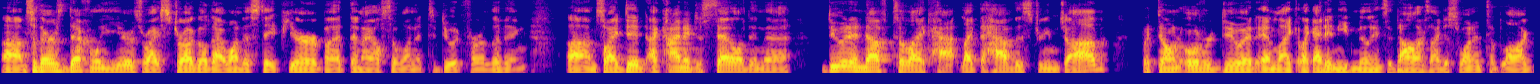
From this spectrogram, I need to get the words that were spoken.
Um, so there's definitely years where I struggled. I wanted to stay pure, but then I also wanted to do it for a living. Um, so I did. I kind of just settled in the do it enough to like ha- like to have this dream job, but don't overdo it. And like like I didn't need millions of dollars. I just wanted to blog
